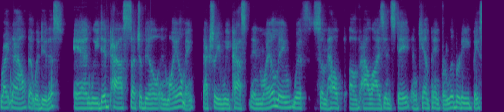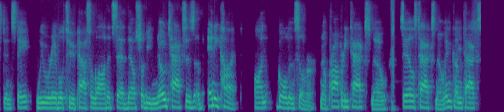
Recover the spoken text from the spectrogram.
right now that would do this. And we did pass such a bill in Wyoming. Actually, we passed in Wyoming with some help of allies in state and Campaign for Liberty based in state. We were able to pass a law that said there shall be no taxes of any kind on gold and silver no property tax, no sales tax, no income tax,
